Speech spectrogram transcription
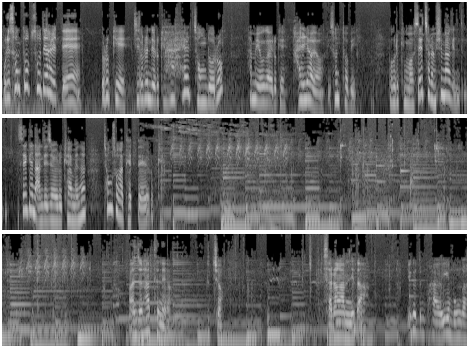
우리 손톱 소재할 때 이렇게 이런 데 이렇게 하- 할 정도로 하면 여기가 이렇게 갈려요. 이 손톱이. 뭐 그렇게 뭐 쇠처럼 심하게 세게는 안 되지만 이렇게 하면은 청소가 됐대요. 이렇게. 완전 하트네요. 그쵸? 사랑합니다. 이거 좀 봐요. 이게 뭔가.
